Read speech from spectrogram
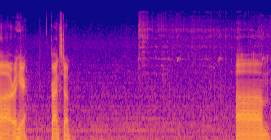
Uh, right here. Grindstone. Um.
